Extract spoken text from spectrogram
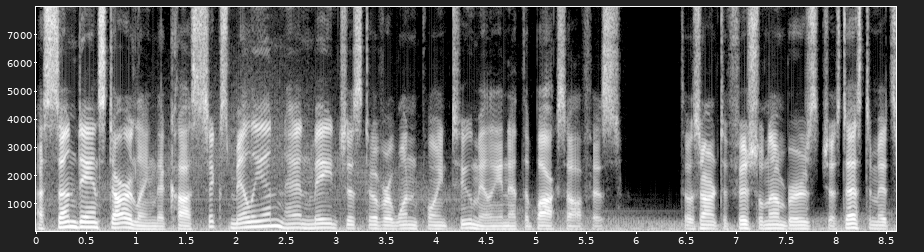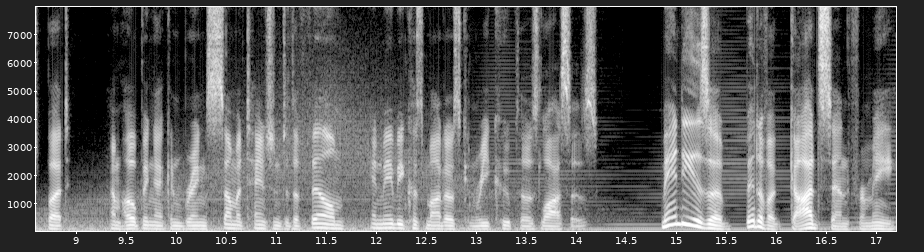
A Sundance darling that cost 6 million and made just over 1.2 million at the box office. Those aren't official numbers, just estimates, but I'm hoping I can bring some attention to the film and maybe Cosmatos can recoup those losses. Mandy is a bit of a godsend for me.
